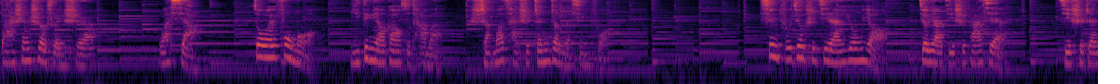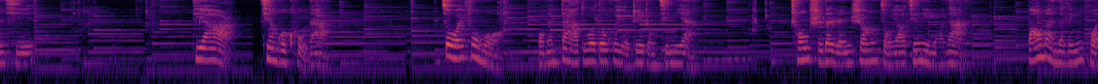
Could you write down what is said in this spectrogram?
跋山涉水时。我想，作为父母，一定要告诉他们，什么才是真正的幸福。幸福就是，既然拥有，就要及时发现，及时珍惜。第二，见过苦难。作为父母，我们大多都会有这种经验：充实的人生总要经历磨难，饱满的灵魂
